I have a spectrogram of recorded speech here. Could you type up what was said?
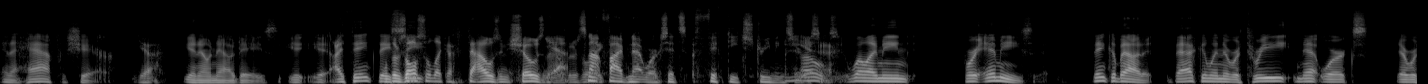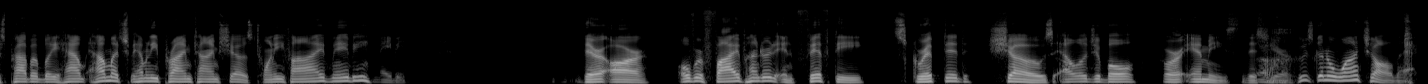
and a half share. Yeah. You know, nowadays, I- I I think they. Well, there's see- also like a thousand shows now. Yeah, There's it's like, not five networks; it's fifty streaming services. Oh, well, I mean, for Emmys, think about it. Back when there were three networks, there was probably how how much how many primetime shows? Twenty five, maybe. Maybe. There are over five hundred and fifty scripted shows eligible for Emmys this year. Who's going to watch all that?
